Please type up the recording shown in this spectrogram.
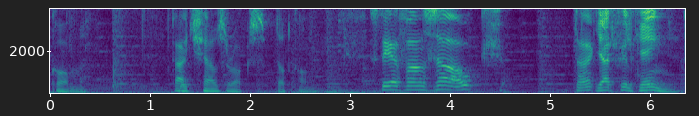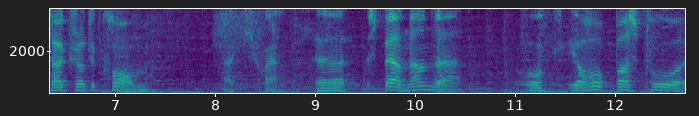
.com. Tack. Witchhouserocks.com. Stefan Sauk, tack. Gert Fylking. Tack för att du kom. Tack själv. Eh, spännande. Och jag hoppas på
